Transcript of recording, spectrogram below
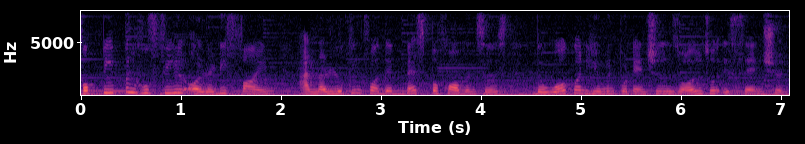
For people who feel already fine and are looking for their best performances, the work on human potential is also essential.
